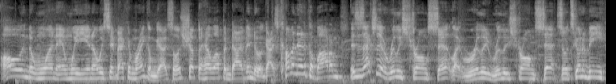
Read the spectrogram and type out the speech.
all into one, and we, you know, we sit back and rank them, guys. So let's shut the hell up and dive into it, guys. Coming in at the bottom, this is actually a really strong set, like really, really strong set. So it's going to be,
